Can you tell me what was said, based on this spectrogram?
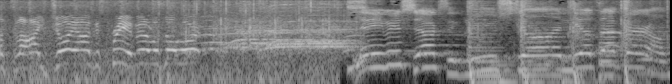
hain rail le ha Joy agus pri a bit was over. Lever seach a gústeán Níl a fer an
